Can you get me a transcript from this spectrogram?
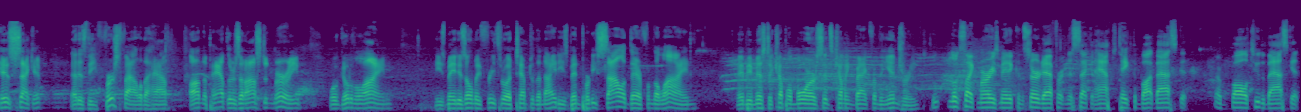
His second. That is the first foul of the half on the Panthers. And Austin Murray will go to the line. He's made his only free throw attempt of the night. He's been pretty solid there from the line. Maybe missed a couple more since coming back from the injury. Looks like Murray's made a concerted effort in the second half to take the basket or ball to the basket.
